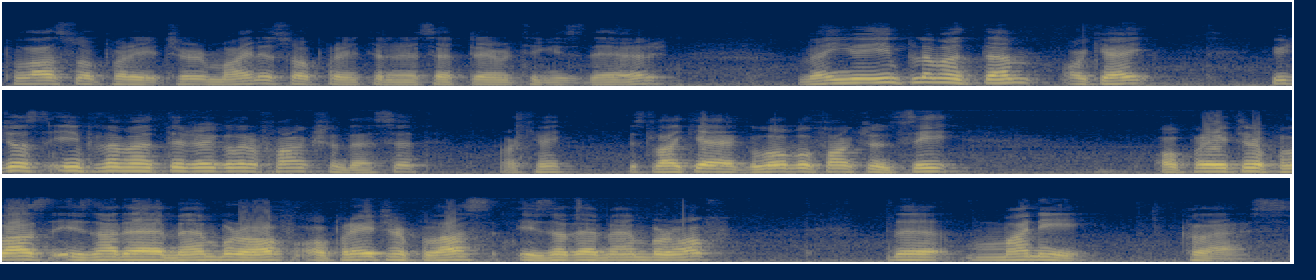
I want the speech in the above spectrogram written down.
plus operator minus operator and etc everything is there when you implement them okay you just implement the regular function that's it okay? It's like a global function. See operator plus is not a member of operator plus is not a member of the money class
